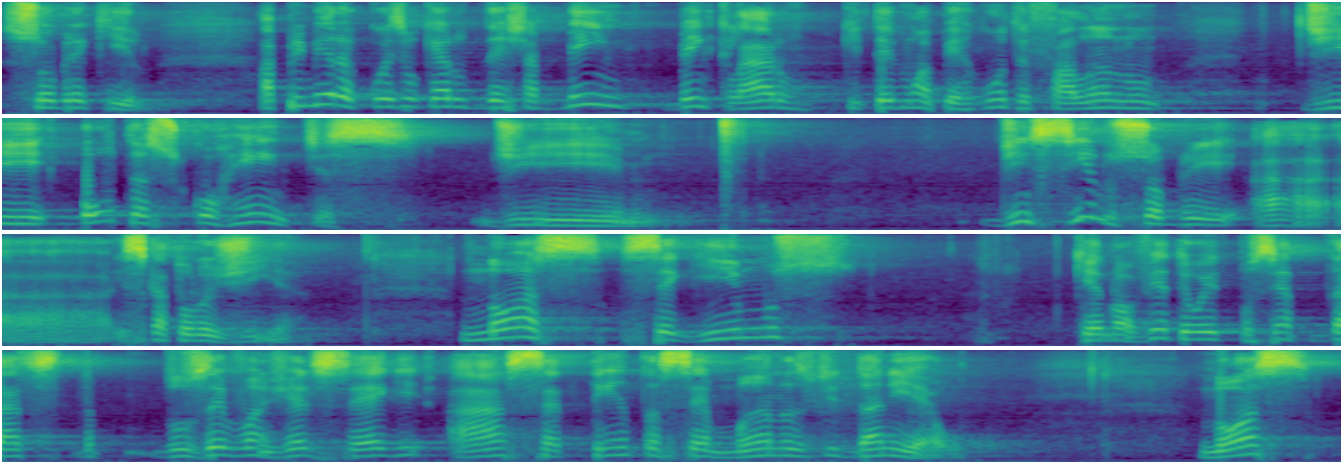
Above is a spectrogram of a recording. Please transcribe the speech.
Sobre aquilo. A primeira coisa eu quero deixar bem, bem claro que teve uma pergunta falando de outras correntes de, de ensino sobre a, a escatologia. Nós seguimos, que é 98% das, dos evangelhos segue as 70 semanas de Daniel. Nós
